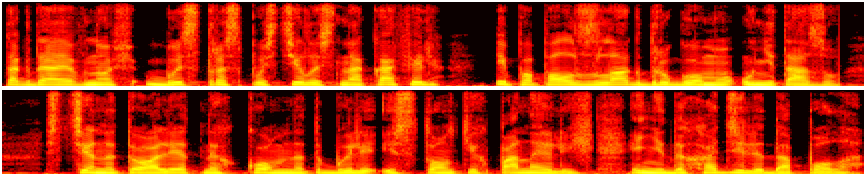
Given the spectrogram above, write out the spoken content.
Тогда я вновь быстро спустилась на кафель и поползла к другому унитазу. Стены туалетных комнат были из тонких панелей и не доходили до пола.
